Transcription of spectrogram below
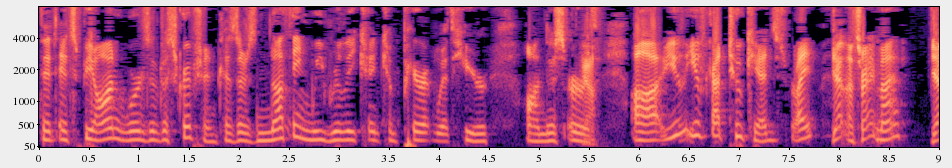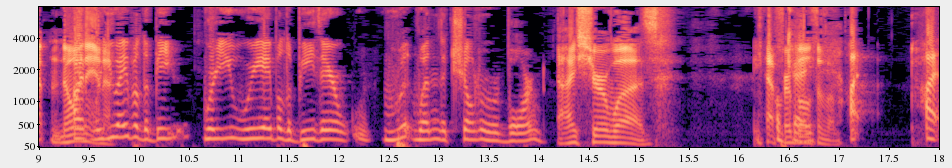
that it's beyond words of description because there's nothing we really can compare it with here on this earth. Uh, you you've got two kids, right, yeah that's right Matt? yep no Uh, were you able to be? Were you were you able to be there w- when the children were born? i sure was yeah for Okay. both of them I, I,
